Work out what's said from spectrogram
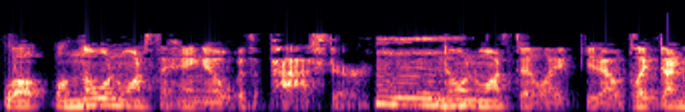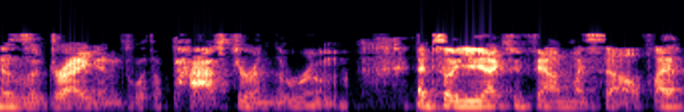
well, well, no one wants to hang out with a pastor. Hmm. No one wants to like, you know, play Dungeons and Dragons with a pastor in the room. And so you actually found myself, I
